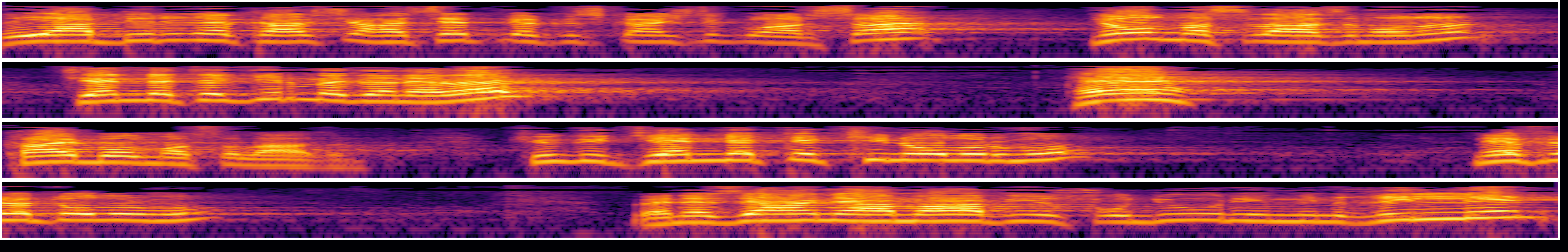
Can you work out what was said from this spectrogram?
veya birine karşı haset ve kıskançlık varsa ne olması lazım onun? Cennete girmeden evvel he kaybolması lazım. Çünkü cennette kin olur mu? Nefret olur mu? Ve nezâne mâ fî sudûrin min gillin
